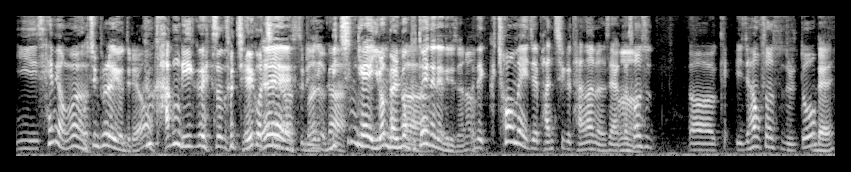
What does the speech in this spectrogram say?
이 세 명은 거친 플레이어들이요. 그 각 리그에서도 제일 거친 네, 선수들이니까. 맞아. 미친 개 이런 별명 아. 붙어 있는 애들이잖아. 근데 그 처음에 이제 반칙을 당하면서 약간 어. 선수 어 게- 이제 한국 선수들도 네.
